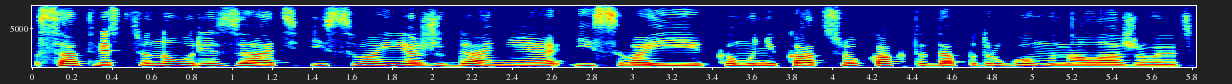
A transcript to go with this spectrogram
соответственно, урезать и свои ожидания, и свои коммуникацию как-то да, по-другому налаживать.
